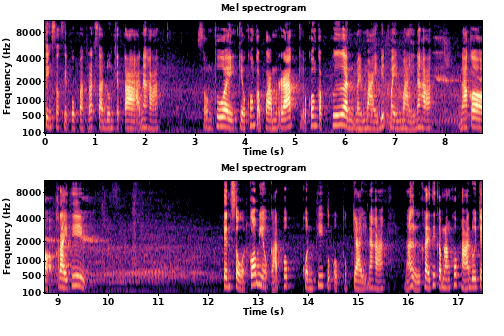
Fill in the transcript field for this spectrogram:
สิ่งศักดิ์สิทธิ์ปกปักรักษาดวงชะตานะคะสองถ้วยเกี่ยวข้องกับความรัก เกี่ยวข้องกับเพื่อนใหม่ ๆ มิตรใหม่ ๆ นะคะ นะก็ใครที่ เป็นโสดก็มีโอกาสพบคนที่ถูกอกถูกใจนะคะนะหรือใครที่กำลังคบหาดูใจ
